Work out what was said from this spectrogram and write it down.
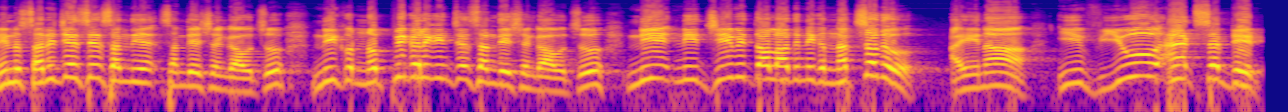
నిన్ను సరిచేసే సందే సందేశం కావచ్చు నీకు నొప్పి కలిగించే సందేశం కావచ్చు నీ నీ జీవితంలో అది నీకు నచ్చదు. అయినా ఇఫ్ యూ యాక్సెప్ట్ ఇట్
